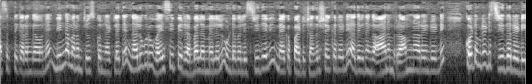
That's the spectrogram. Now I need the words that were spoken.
ఆసక్తికరంగా ఉన్నాయి. నిన్న మనం చూసుకున్నట్లయితే నలుగురు వైసీపీ రెబల్ ఎమ్మెల్యేలు ఉండవల్లి శ్రీదేవి మేకపాటి చంద్రశేఖర్ రెడ్డి అదేవిధంగా ఆనం రామనారాయణ రెడ్డి కోటమిరెడ్డి శ్రీధర్ రెడ్డి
